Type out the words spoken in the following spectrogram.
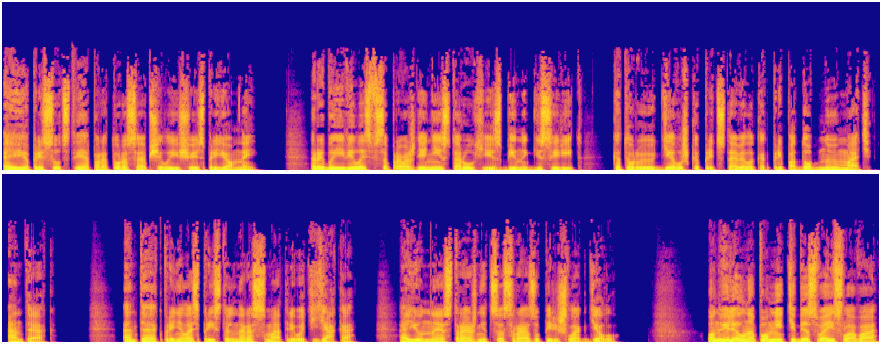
О ее присутствии аппаратура сообщила еще из приемной. Рыба явилась в сопровождении старухи из Бины Гессерит, которую девушка представила как преподобную мать Антеак. Антеак принялась пристально рассматривать Яка, а юная стражница сразу перешла к делу. Он велел напомнить тебе свои слова.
